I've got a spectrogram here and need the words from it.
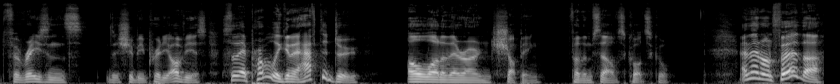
for reasons that should be pretty obvious. So they're probably going to have to do a lot of their own shopping for themselves, Courtsicle. And then on further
